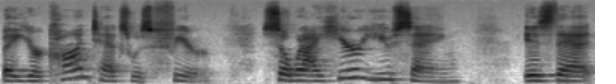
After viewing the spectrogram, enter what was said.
but your context was fear. So, what I hear you saying is that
